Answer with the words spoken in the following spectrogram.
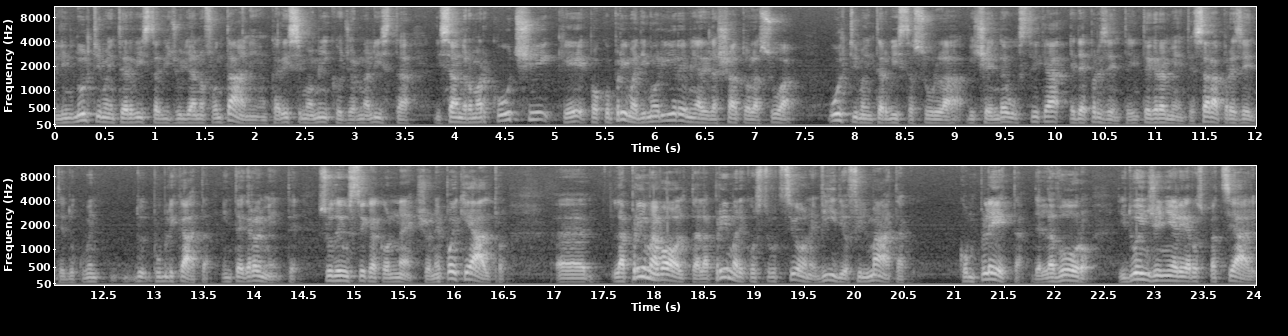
l'ultima intervista di Giuliano Fontani, un carissimo amico giornalista di Sandro Marcucci, che poco prima di morire mi ha rilasciato la sua ultima intervista sulla vicenda Ustica ed è presente integralmente, sarà presente pubblicata integralmente su Deustica Connection. E poi che altro? Eh, la prima volta, la prima ricostruzione video filmata completa del lavoro di due ingegneri aerospaziali,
